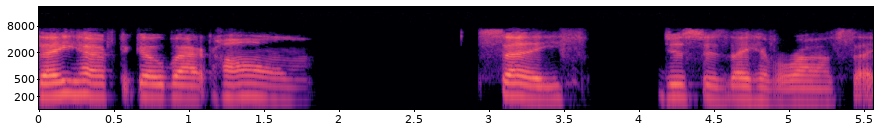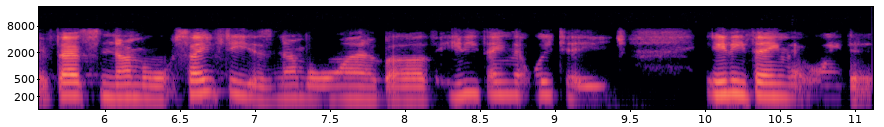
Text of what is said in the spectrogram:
they have to go back home safe just as they have arrived safe. That's number one safety is number one above anything that we teach anything that we do.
